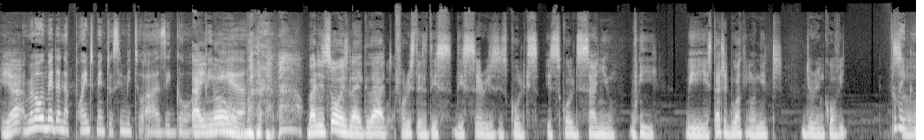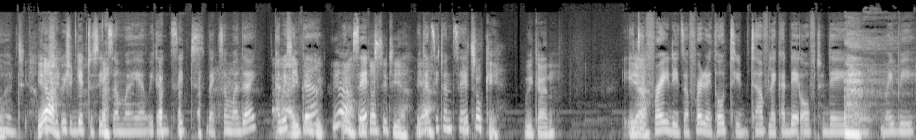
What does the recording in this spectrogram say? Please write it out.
Yeah, remember we made an appointment to see me two hours ago. I I've been know, but, but it's always like that. For instance, this this series is called it's called Sanyu. We we started working on it during COVID. Oh my god. yeah. We should, we should get to sit somewhere here. We can sit like somewhere there. Can we sit there? we- yeah, on set? we can sit here. We Yeah. can sit on set. It's okay. We can. It's yeah. a Friday. It's a Friday. I thought you'd have like a day off today. maybe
